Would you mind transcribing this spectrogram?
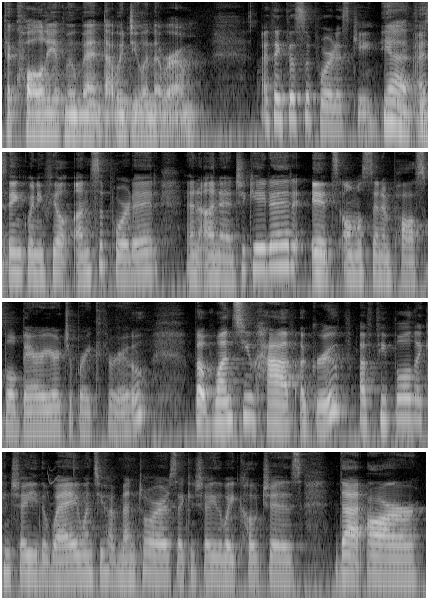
the quality of movement that we do in the room. I think the support is key. Yeah, I think when you feel unsupported and uneducated, it's almost an impossible barrier to break through. But once you have a group of people that can show you the way, once you have mentors that can show you the way, coaches that are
